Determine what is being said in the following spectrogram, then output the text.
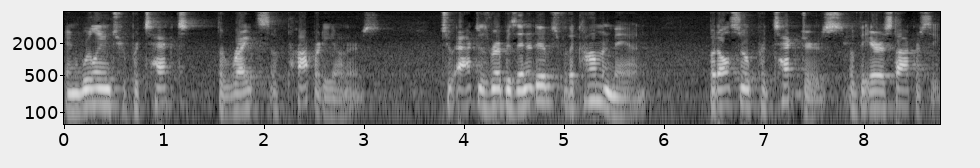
and willing to protect the rights of property owners to act as representatives for the common man, but also protectors of the aristocracy.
